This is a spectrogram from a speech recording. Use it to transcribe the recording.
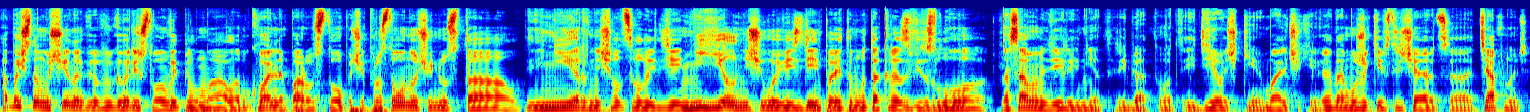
Обычно мужчина говорит, что он выпил мало, буквально пару стопочек. Просто он очень устал, нервничал целый день, не ел ничего весь день, поэтому так развезло. На самом деле нет, ребят. Вот и девочки, и мальчики, когда мужики встречаются тяпнуть,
